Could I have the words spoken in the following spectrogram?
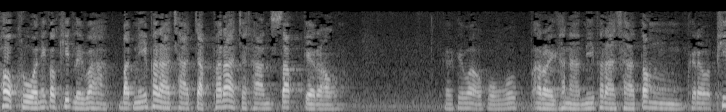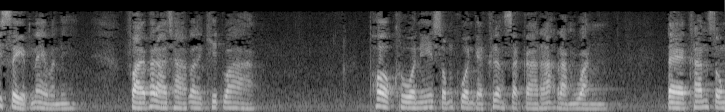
พ่อครัวนี่ก็คิดเลยว่า บัดนี้พระราชาจับพระราชทานทรัพย์แก่เราก็คิดว่าโอ้โหอร่อยขนาดนี้พระราชาต้องเรียกว่าพิเศษแน่วันนี้ ฝ่ายพระราชาก็เลยคิดว่า พ่อครัวนี้สมควรแก่เครื่องสักการะรางวัล แต่ครั้นทรง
